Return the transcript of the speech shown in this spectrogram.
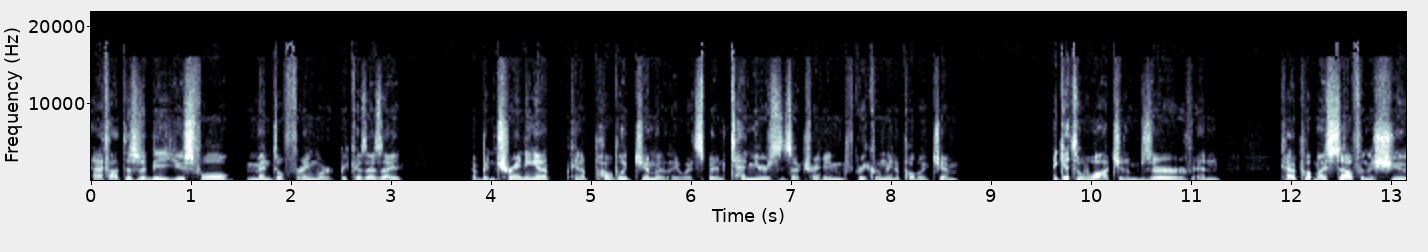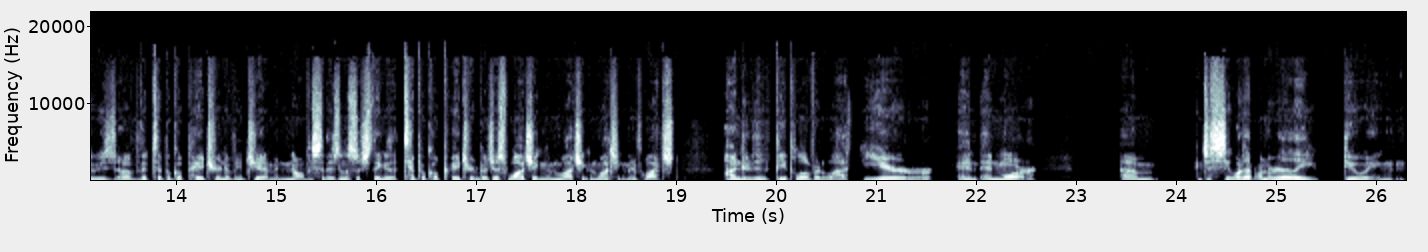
And I thought this would be a useful mental framework because as I have been training in a in a public gym lately, it's been 10 years since I've trained frequently in a public gym. I get to watch and observe and kind of put myself in the shoes of the typical patron of a gym. And obviously there's no such thing as a typical patron, but just watching and watching and watching. And I've watched hundreds of people over the last year and and more. Um, and just see what everyone really doing.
